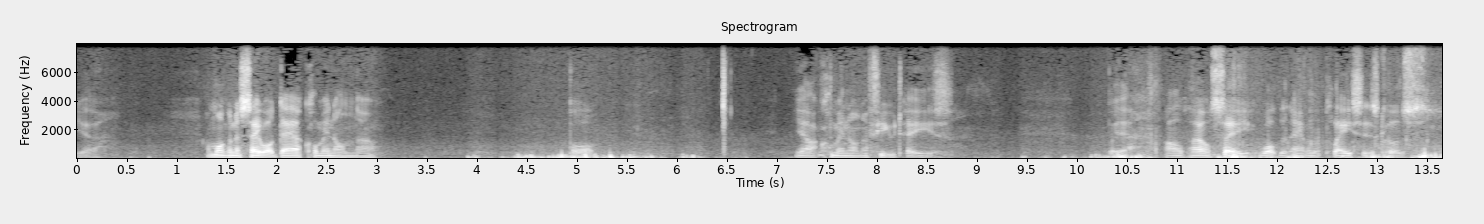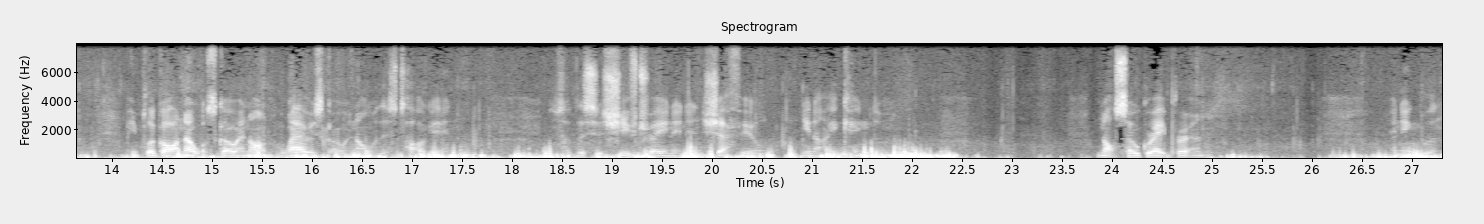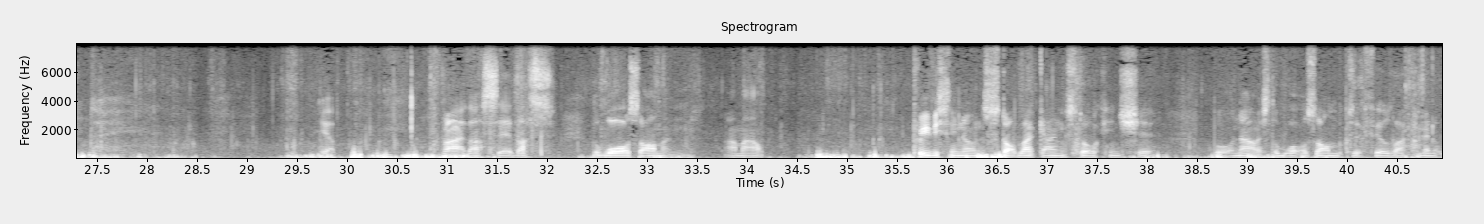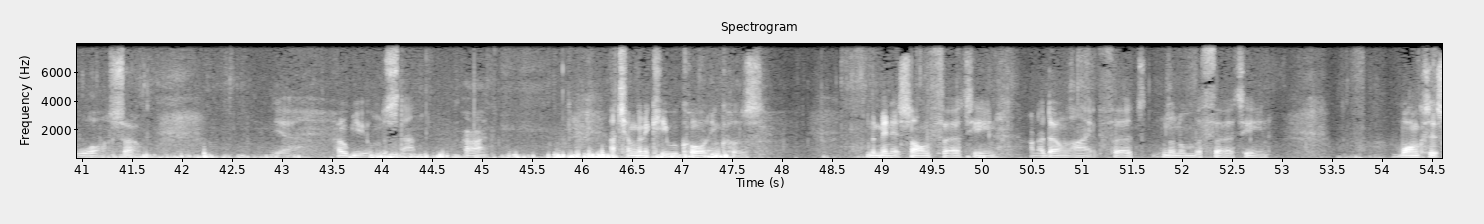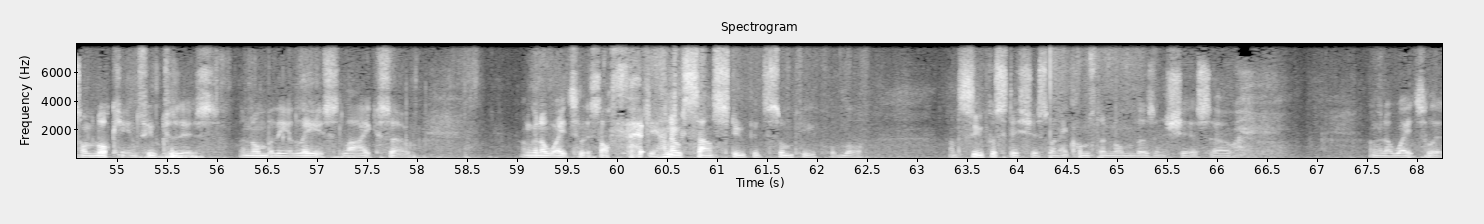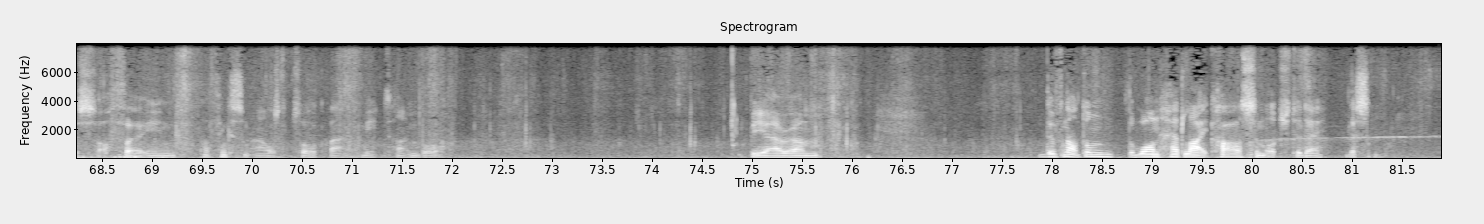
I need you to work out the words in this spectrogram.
yeah. I'm not gonna say what day I come in on though. But, yeah, I come in on a few days. But yeah, I'll, I'll say what the name of the place is because people have got to know what's going on, where it's going on with this targeting. So this is sheaf training in Sheffield, United Kingdom. Not so Great Britain. In England. Yep. Right, that's it. That's the war's on and I'm out. Previously known as Stop That Gang Stalking shit. But now it's the war's on because it feels like I'm in a war, so yeah. Hope you understand. Alright. Actually, I'm going to keep recording because the minute's on 13 and I don't like the number 13. One, because it's unlucky, and two, because it's a number the elites like, so I'm going to wait till it's off 30. I know it sounds stupid to some people, but I'm superstitious when it comes to numbers and shit, so I'm to wait till it's off 13. I think something else to talk about in the meantime, but. But yeah, um, they've not done the one headlight car so much today. Listen,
